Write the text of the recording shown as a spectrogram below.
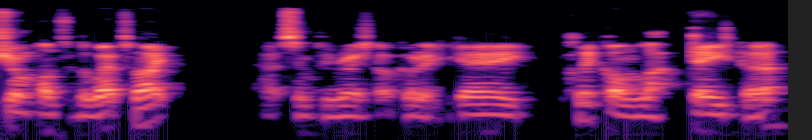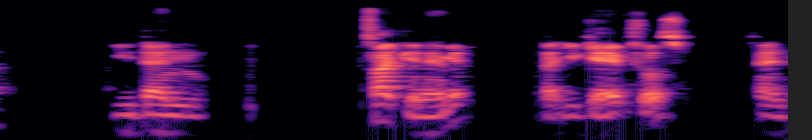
jump onto the website at simplyrace.co.uk, click on lap data. You then type your name in that you gave to us, and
